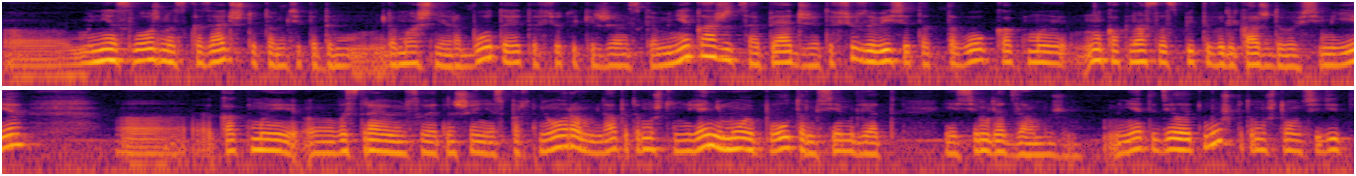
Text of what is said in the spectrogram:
мне сложно сказать, что там типа домашняя работа это все-таки женская. Мне кажется, опять же, это все зависит от того, как мы, ну, как нас воспитывали каждого в семье, а, как мы э, выстраиваем свои отношения с партнером, да, потому что ну, я не мою пол там 7 лет, я 7 лет замужем. Мне это делает муж, потому что он сидит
